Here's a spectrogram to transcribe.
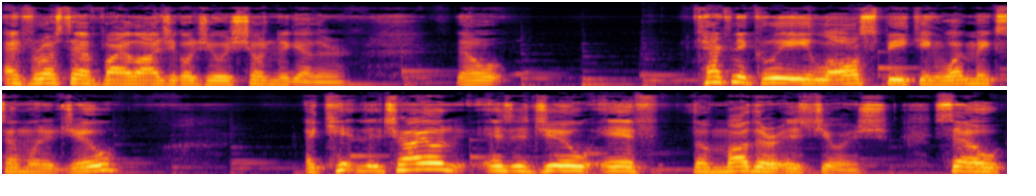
and for us to have biological Jewish children together. Now, technically, law speaking, what makes someone a Jew? A kid, the child is a Jew if the mother is Jewish. So,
